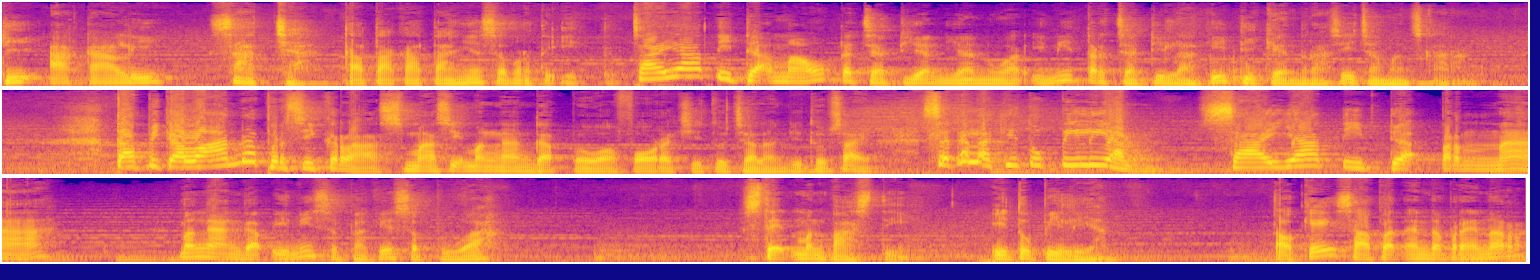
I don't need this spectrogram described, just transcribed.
diakali saja. Kata-katanya seperti itu. Saya tidak mau kejadian Januar ini terjadi lagi di generasi zaman sekarang. Tapi kalau Anda bersikeras masih menganggap bahwa forex itu jalan hidup saya, sekali lagi itu pilihan. Saya tidak pernah menganggap ini sebagai sebuah statement pasti. Itu pilihan. Oke, sahabat entrepreneur,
